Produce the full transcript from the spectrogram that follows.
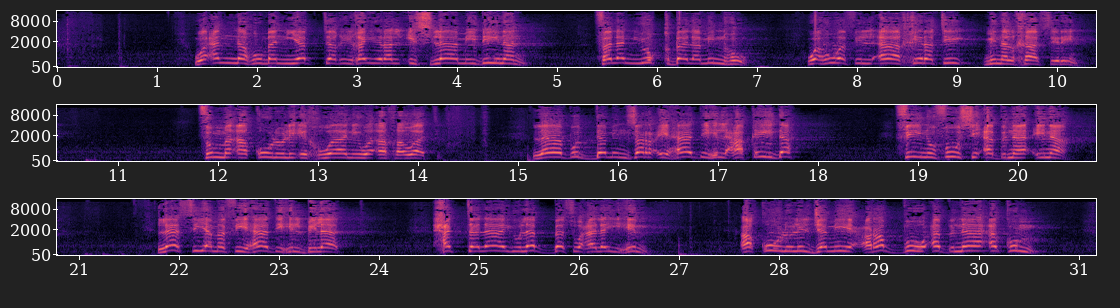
وأنه من يبتغي غير الإسلام دينا فلن يقبل منه وهو في الآخرة من الخاسرين. ثم أقول لإخواني وأخواتي لا بد من زرع هذه العقيدة في نفوس أبنائنا. لا سيما في هذه البلاد حتى لا يلبس عليهم. أقول للجميع ربوا أبناءكم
